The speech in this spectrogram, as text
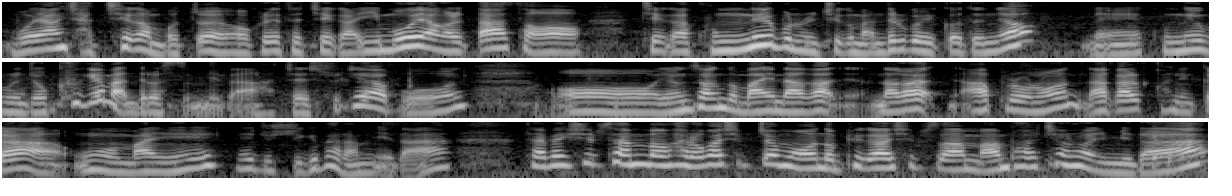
모양 자체가 멋져요. 그래서 제가 이 모양을 따서 제가 국내분을 지금 만들고 있거든요. 네, 국내분은 좀 크게 만들었습니다. 제 수제화분. 어, 영상도 많이 나가, 나가, 앞으로는 나갈 거니까 응원 많이 해주시기 바랍니다. 자, 113번 가로가 10.5, 높이가 13, 18,000원입니다.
